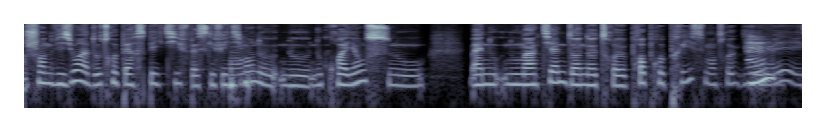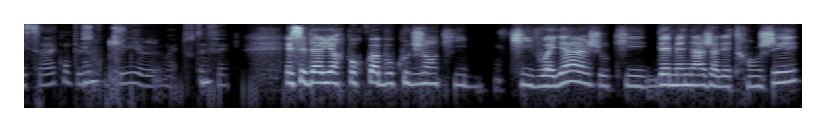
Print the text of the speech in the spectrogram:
champ de vision à d'autres perspectives parce qu'effectivement mhm. nos, nos, nos croyances nous bah, nous, nous maintiennent dans notre propre prisme entre mmh. guillemets et c'est vrai qu'on peut se couper euh, ouais, tout à fait et c'est d'ailleurs pourquoi beaucoup de gens qui qui voyagent ou qui déménagent à l'étranger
